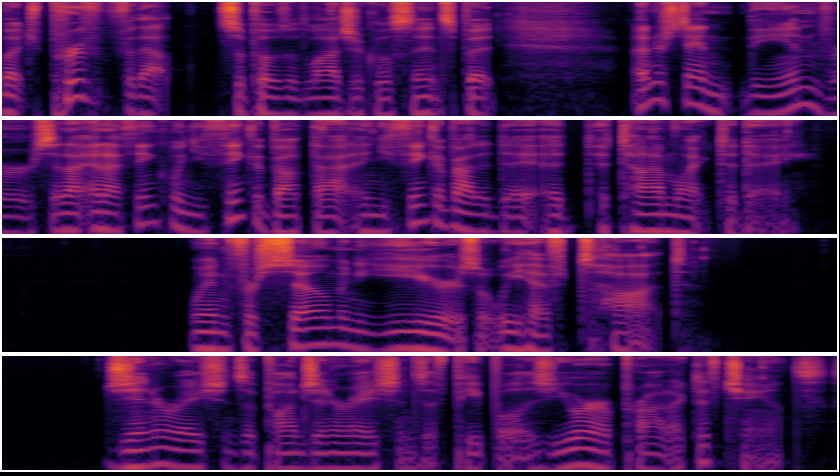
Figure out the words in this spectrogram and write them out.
much proof for that supposed logical sense, but understand the inverse. And I, and I think when you think about that, and you think about a day a, a time like today, when for so many years what we have taught generations upon generations of people is you are a product of chance,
